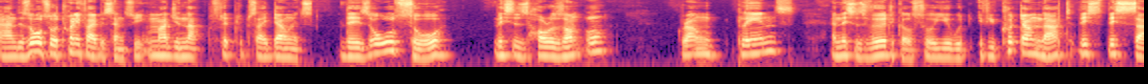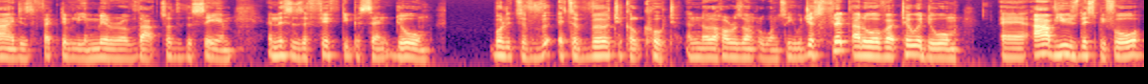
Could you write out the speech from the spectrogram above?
And there's also a 25%, so you can imagine that flipped upside down. It's There's also, this is horizontal ground planes, and this is vertical. So you would, if you cut down that, this, this side is effectively a mirror of that, so they're the same. And this is a 50% dome but it's a it's a vertical cut and not a horizontal one. So you would just flip that over to a dome uh, I've used this before,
